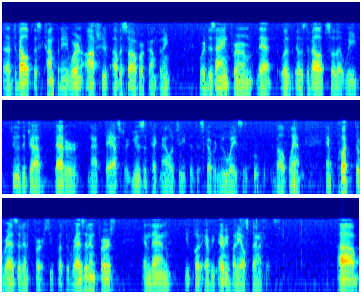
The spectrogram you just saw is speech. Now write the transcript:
uh, develop this company. We're an offshoot of a software company. We're a design firm that was, it was developed so that we do the job better, not faster. Use the technology to discover new ways to develop land. And put the resident first. You put the resident first, and then you put every, everybody else benefits. Um,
